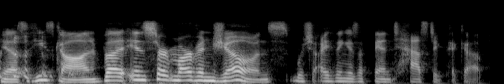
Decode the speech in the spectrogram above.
Yeah, so he's gone. But insert Marvin Jones, which I think is a fantastic pickup.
